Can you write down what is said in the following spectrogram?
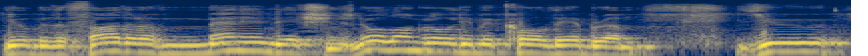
You'll be the father of many nations. No longer will you be called Abram. You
